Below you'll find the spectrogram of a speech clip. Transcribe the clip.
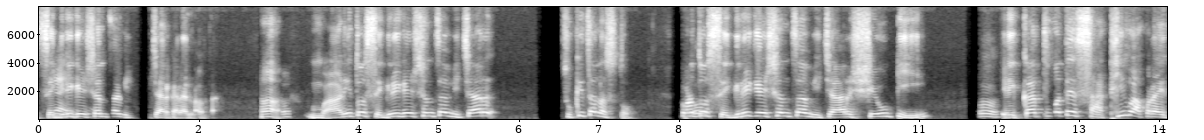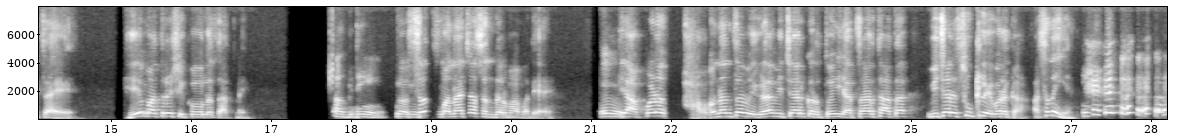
सेग्रिगेशनचा विचार करायला लावतात. हा. आणि तो सेग्रिगेशनचा विचार चुकीचा नसतो. पण तो सेग्रिगेशनचा विचार शेवटी एकात्मतेसाठी वापरायचा आहे हे. मात्र शिकवलं जात नाही. अगदी. तसंच मनाच्या संदर्भामध्ये आहे. की आपण भावनांचा वेगळा विचार करतोय याचा अर्थ आता विचार सुटले बरं का? असं नाहीये.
